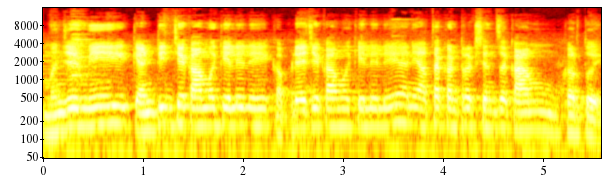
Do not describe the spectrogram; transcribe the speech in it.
म्हणजे मी कॅन्टीनचे कामं केलेले कपड्याचे कामं केलेले आणि आता कंस्ट्रक्शनचं काम करतो आहे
